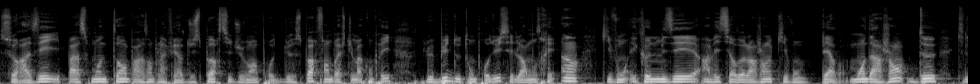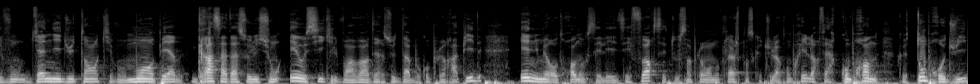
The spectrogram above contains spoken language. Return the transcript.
se raser, ils passent moins de temps, par exemple, à faire du sport si tu veux un produit de sport. Enfin bref, tu m'as compris. Le but de ton produit, c'est de leur montrer, un, qu'ils vont économiser, investir de l'argent, qu'ils vont perdre moins d'argent, deux, qu'ils vont gagner du temps, qu'ils vont moins perdre grâce à ta solution et aussi qu'ils vont avoir des résultats beaucoup plus rapides. Et numéro 3, donc c'est les efforts, c'est tout simplement, donc là je pense que tu l'as compris, leur faire comprendre que ton produit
